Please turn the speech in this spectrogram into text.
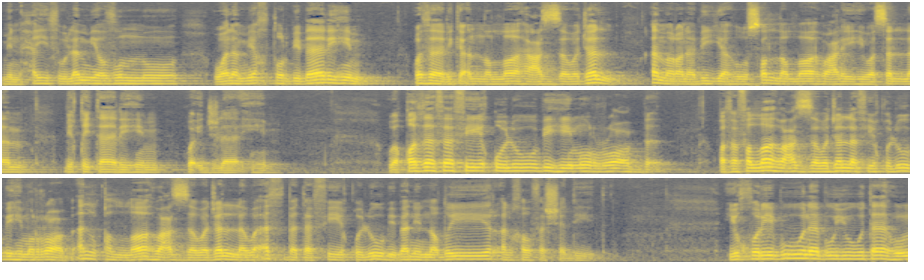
من حيث لم يظنوا ولم يخطر ببالهم. وذلك أن الله عز وجل أمر نبيه صلى الله عليه وسلم بقتالهم وإجلائهم. وقذف في قلوبهم الرعب. قذف الله عز وجل في قلوبهم الرعب. ألقى الله عز وجل وأثبت في قلوب بني النضير الخوف الشديد. يخربون بيوتهم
